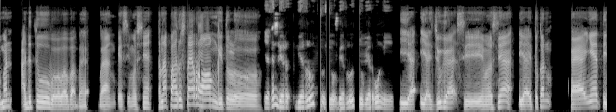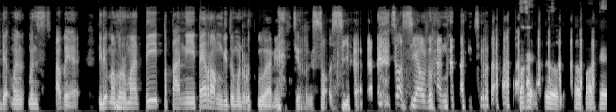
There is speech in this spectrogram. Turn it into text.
Cuman ada tuh bapak-bapak ba- bang, kayak sih maksudnya kenapa harus terong gitu loh? Ya kan biar biar lucu, Cuk. biar lucu, biar unik. Iya, iya juga sih. Maksudnya ya itu kan kayaknya tidak men, men- apa ya? Tidak menghormati petani terong gitu menurut gua nih anjir sosial sosial banget anjir Pakai eh, pakai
